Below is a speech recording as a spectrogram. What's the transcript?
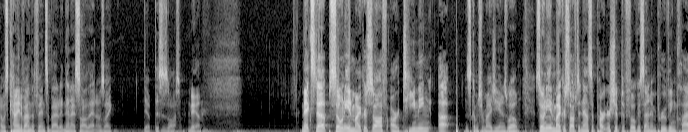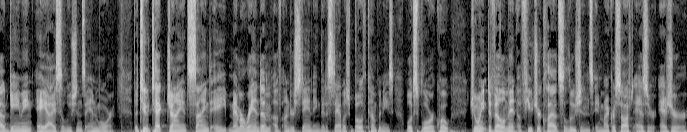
I was kind of on the fence about it, and then I saw that and I was like, yep, this is awesome. Yeah. Next up, Sony and Microsoft are teaming up. This comes from IGN as well. Sony and Microsoft announced a partnership to focus on improving cloud gaming, AI solutions, and more. The two tech giants signed a memorandum of understanding that established both companies will explore, quote, joint development of future cloud solutions in Microsoft Azure, Azure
